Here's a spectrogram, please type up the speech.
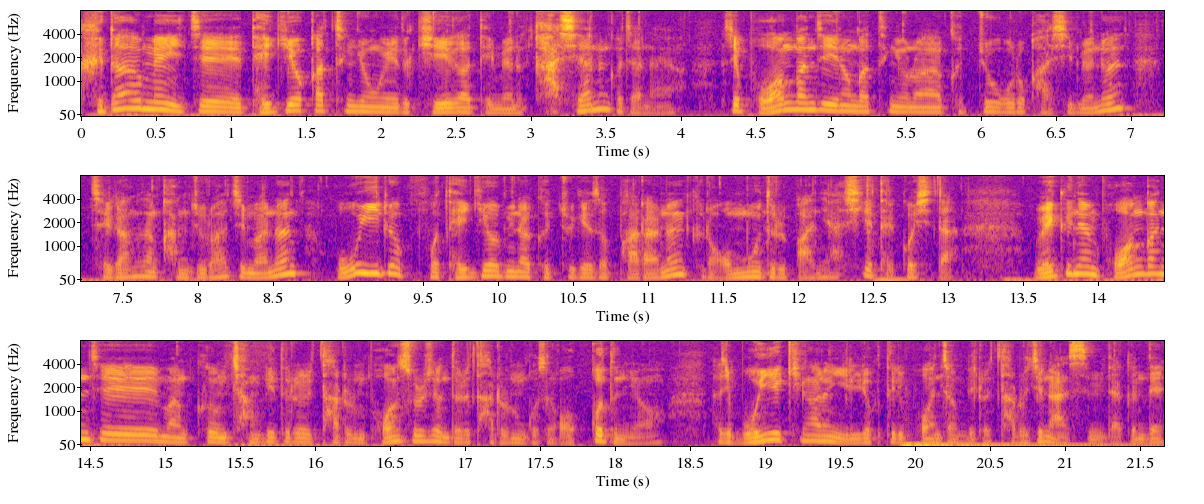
그 다음에 이제 대기업 같은 경우에도 기회가 되면 가시하는 거잖아요. 사실 보안관제 인원 같은 경우나 그쪽으로 가시면은 제가 항상 강조를 하지만은 오히려 뭐 대기업이나 그쪽에서 바라는 그런 업무들을 많이 하시게 될 것이다 왜 그냥 보안관제만큼 장비들을 다루는 보안 솔루션들을 다루는 곳은 없거든요. 사실 모이해킹하는 인력들이 보안 장비를 다루지는 않습니다. 근데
